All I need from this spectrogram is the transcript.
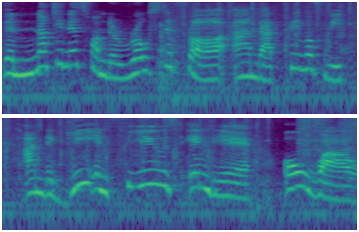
The nuttiness from the roasted flour and that cream of wheat and the ghee infused in there. Oh, wow.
